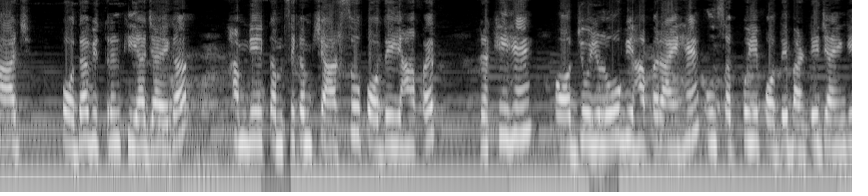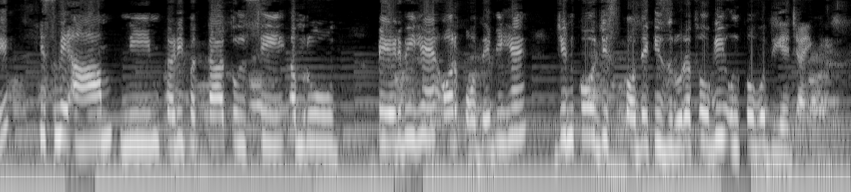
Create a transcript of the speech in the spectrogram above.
आज पौधा वितरण किया जाएगा। हमने कम से कम 400 पौधे यहाँ पर रखे हैं और जो ये लोग यहाँ पर आए हैं उन सबको ये पौधे बांटे जाएंगे इसमें आम नीम कड़ी पत्ता तुलसी अमरूद पेड़ भी हैं और पौधे भी हैं जिनको जिस पौधे की जरूरत होगी उनको वो दिए जाएंगे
